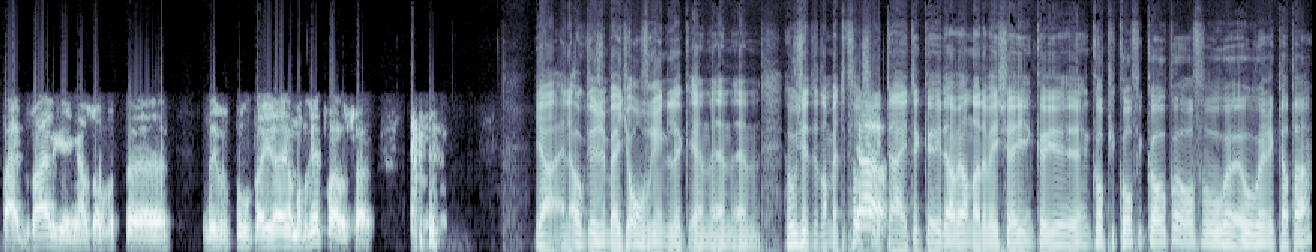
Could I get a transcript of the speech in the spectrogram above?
partij beveiliging alsof het Liverpool tegen Real Madrid was of zo. Ja, en ook dus een beetje onvriendelijk. En, en, en hoe zit het dan met de faciliteiten? Kun je daar wel naar de wc en kun je een kopje koffie kopen? Of hoe, eh, hoe werkt dat daar?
